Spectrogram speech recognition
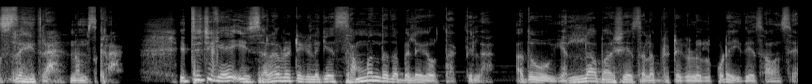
ಸ್ನೇಹಿತರೆ, ನಮಸ್ಕಾರ. ಇತ್ತೀಚೆಗೆ ಈ ಸೆಲೆಬ್ರಿಟಿಗಳಿಗೆ ಸಂಬಂಧದ ಬೆಲೆ ಗೊತ್ತಾಗ್ತಿಲ್ಲ. ಅದು ಎಲ್ಲ ಭಾಷೆಯ ಸೆಲೆಬ್ರಿಟಿಗಳಲ್ಲೂ ಕೂಡ ಇದೇ ಸಮಸ್ಯೆ.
